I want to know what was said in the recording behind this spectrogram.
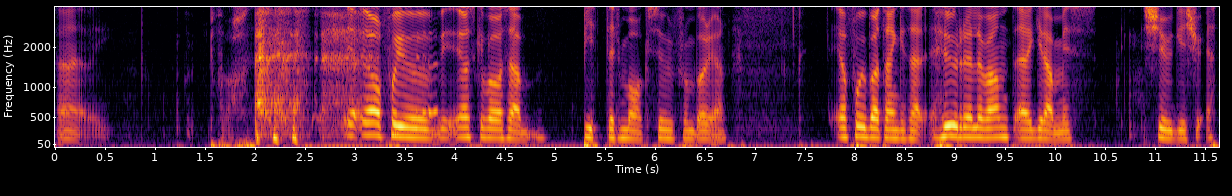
ja eh, jag, jag får ju, jag ska vara så här bittert magsur från början Jag får ju bara tanken så här, hur relevant är Grammis 2021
